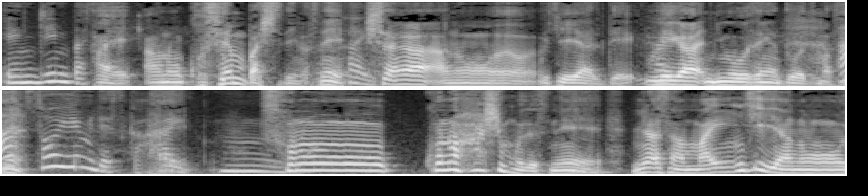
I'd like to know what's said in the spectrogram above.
天神橋。はい。あの、古仙橋と言いますね。はい、下が、あの、JR で、上が2号線が通ってますね。あ、そういう意味ですか。はい。そのこの橋もですね、皆さん毎日、あの、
